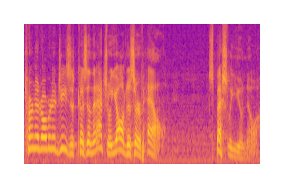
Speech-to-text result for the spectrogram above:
Turn it over to Jesus because in the natural, y'all deserve hell especially you, Noah.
